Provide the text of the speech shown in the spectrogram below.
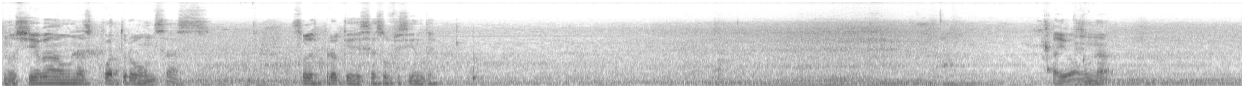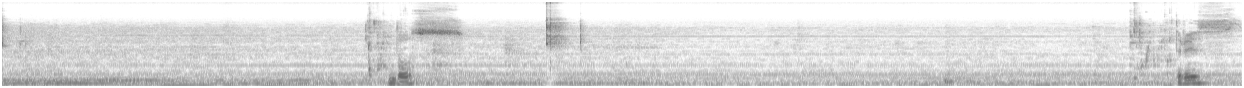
nos lleva unas 4 onzas. Solo espero que sea suficiente. Ahí va una. Dos. Tres.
